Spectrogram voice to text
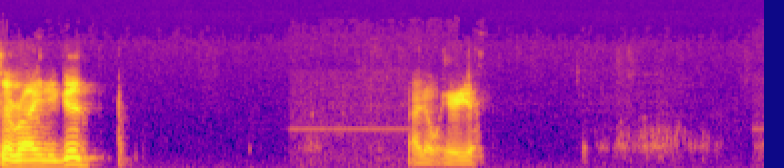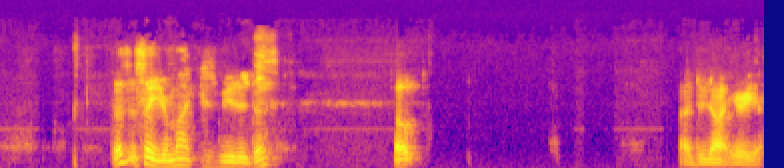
up, Ryan? You good? I don't hear you. Does it say your mic is muted? Does? It? Oh, I do not hear you.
